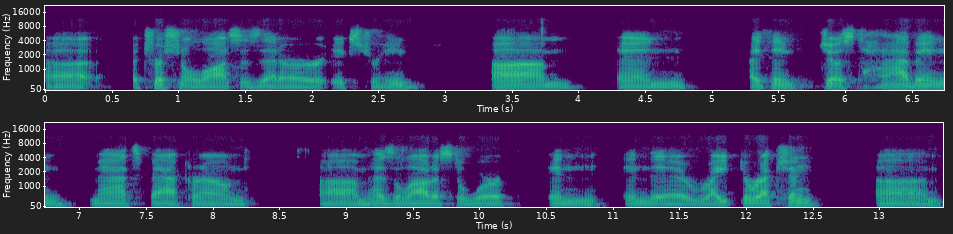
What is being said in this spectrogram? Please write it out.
uh, attritional losses that are extreme. Um, and I think just having Matt's background um, has allowed us to work in in the right direction, um,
